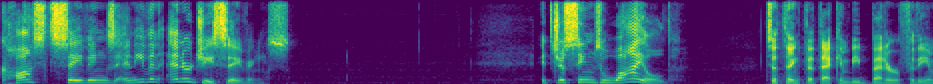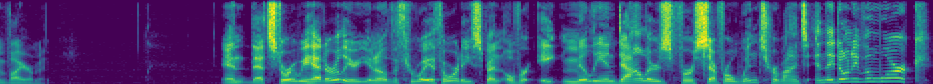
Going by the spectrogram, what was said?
cost savings and even energy savings. It just seems wild to think that that can be better for the environment. And that story we had earlier, you know, the Thruway Authority spent over $8 million for several wind turbines and they don't even work.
